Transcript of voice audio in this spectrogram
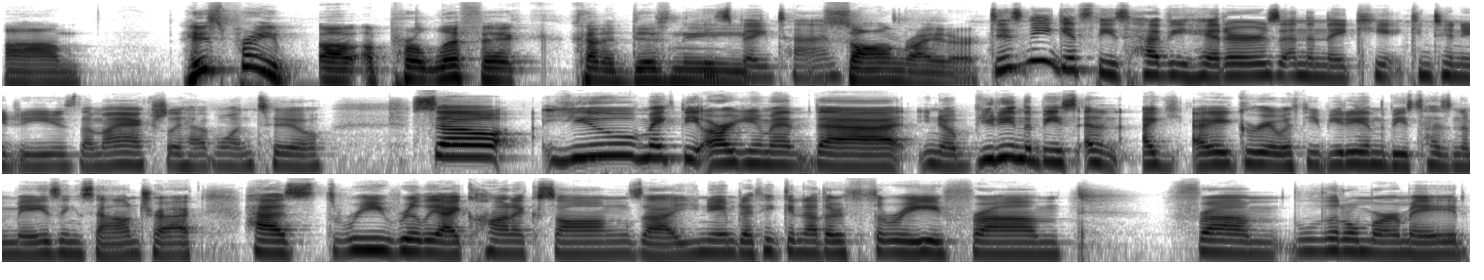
Um, he's pretty uh, a prolific kind of Disney He's big time. songwriter. Disney gets these heavy hitters and then they continue to use them. I actually have one too. So you make the argument that, you know, Beauty and the Beast, and I, I agree with you, Beauty and the Beast has an amazing soundtrack, has three really iconic songs. Uh, you named, I think, another three from from Little Mermaid,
